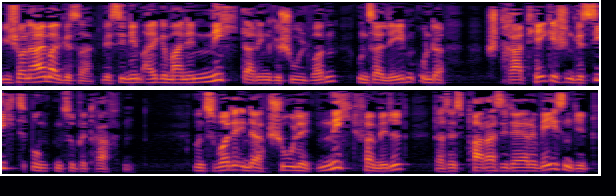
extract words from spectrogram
Wie schon einmal gesagt, wir sind im Allgemeinen nicht darin geschult worden, unser Leben unter strategischen Gesichtspunkten zu betrachten. Uns wurde in der Schule nicht vermittelt, dass es parasitäre Wesen gibt,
